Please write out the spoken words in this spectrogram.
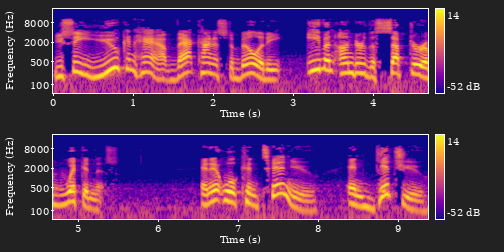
You see, you can have that kind of stability even under the scepter of wickedness. And it will continue and get you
